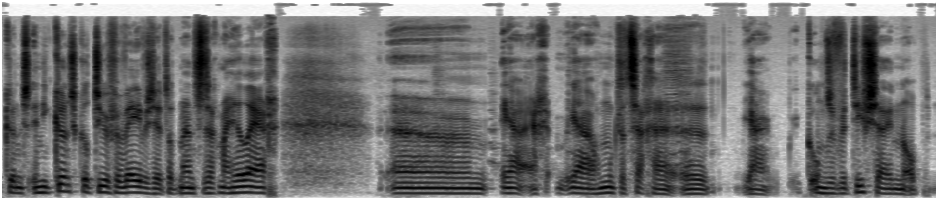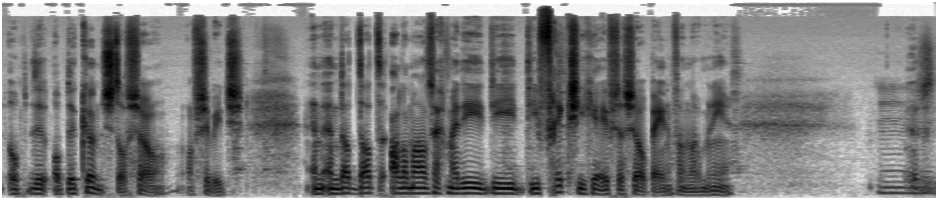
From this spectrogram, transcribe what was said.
kunst, in die kunstcultuur verweven zit, dat mensen zeg maar heel erg, ehm, ja, erg, ja, hoe moet ik dat zeggen, Eh, ja, conservatief zijn op, op, de, op de kunst of zo, of zoiets. En, en dat dat allemaal zeg maar die, die, die frictie geeft of zo op een of andere manier. Dus,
